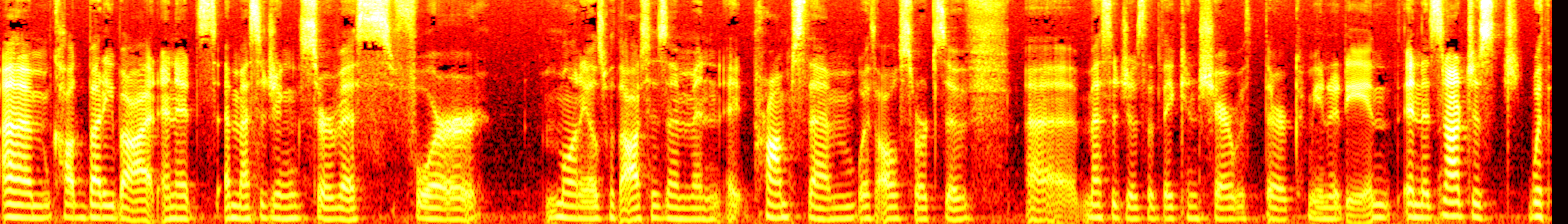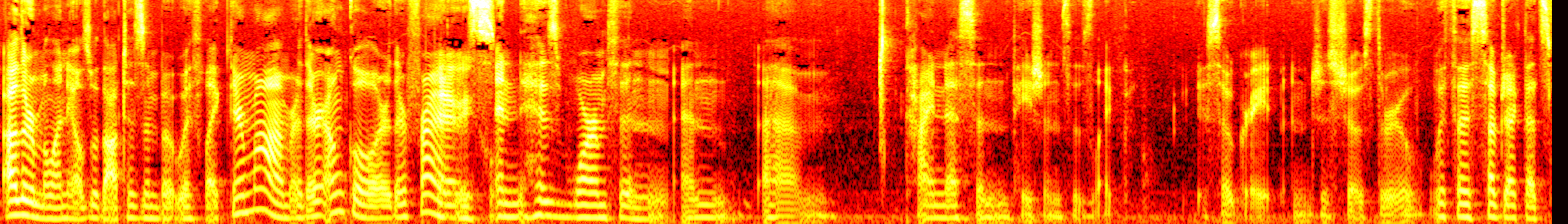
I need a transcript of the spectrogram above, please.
um, called BuddyBot, and it's a messaging service for millennials with autism, and it prompts them with all sorts of uh, messages that they can share with their community. And, and it's not just with other millennials with autism, but with like their mom or their uncle or their friends. cool. And his warmth and, and um, kindness and patience is like so great and just shows through with a subject that's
